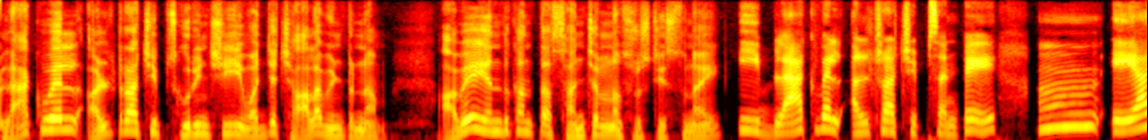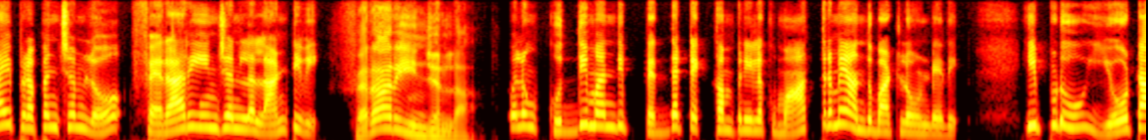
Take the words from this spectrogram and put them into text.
బ్లాక్వెల్ అల్ట్రా చిప్స్ గురించి ఈ మధ్య చాలా వింటున్నాం. అవే ఎందుకంత సంచలనం సృష్టిస్తున్నాయి? ఈ బ్లాక్వెల్ అల్ట్రా చిప్స్ అంటే ఏఐ ప్రపంచంలో ఫెరారీ ఇంజన్ల లాంటివి. ఫెరారీ ఇంజన్లా కేవలం కొద్దిమంది పెద్ద టెక్ కంపెనీలకు మాత్రమే అందుబాటులో ఉండేది. ఇప్పుడు యోటా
